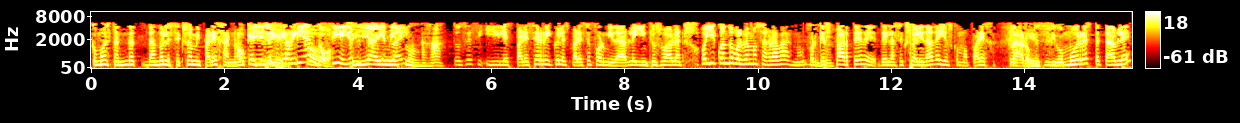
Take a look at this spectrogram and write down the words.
cómo están dándole sexo a mi pareja, ¿no? Ok, ellos dices, están viendo. Sí, ellos Sí, están ahí viendo mismo. ahí. Ajá. Entonces, y, y les parece rico y les parece formidable, e incluso hablan, oye, ¿cuándo volvemos a grabar, no? Porque es parte de, de la sexualidad de ellos como pareja. Claro. Entonces digo, muy respetable.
